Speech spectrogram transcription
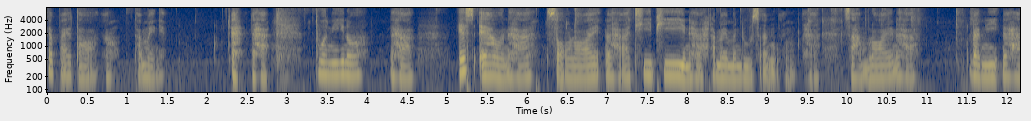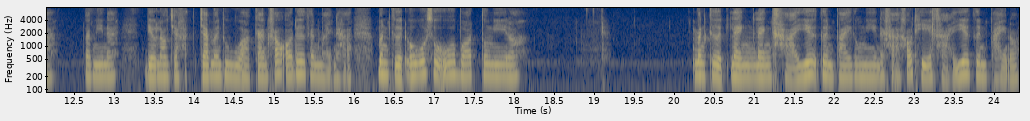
จะไปต่อเอาทำไมเนี่ยอะนะคะตัวนี้เนาะนะคะ SL นะคะ200 นะคะ TP นะคะทำไมมันดูสั้นจังนะคะ300 นะคะ แบบนี้นะคะ แบบนี้นะ เดี๋ยวเราจะจะมาดูการเข้าออเดอร์กันใหม่นะคะ มันเกิด oversold overbought ตรงนี้เนาะ มันเกิดแรงแรงขายเยอะเกินไปตรงนี้นะคะ เขาเทขายเยอะเกินไปเนาะ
